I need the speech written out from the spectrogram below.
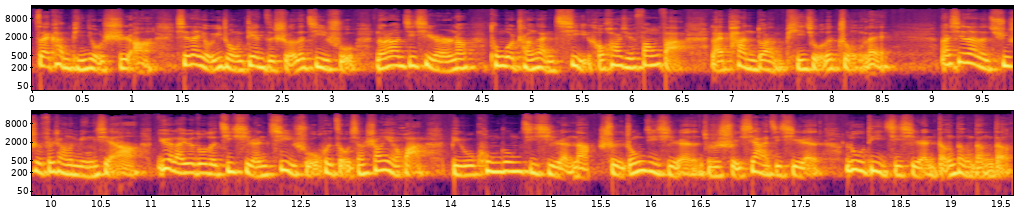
再看品酒师啊，现在有一种电子蛇的技术，能让机器人呢通过传感器和化学方法来判断啤酒的种类。那现在的趋势非常的明显啊，越来越多的机器人技术会走向商业化，比如空中机器人呐、水中机器人，就是水下机器人、陆地机器人等等等等。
